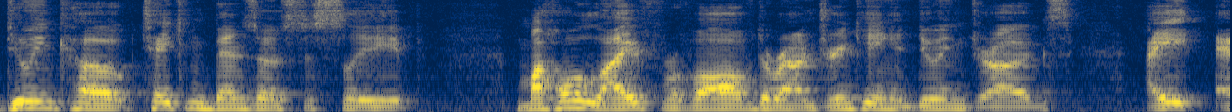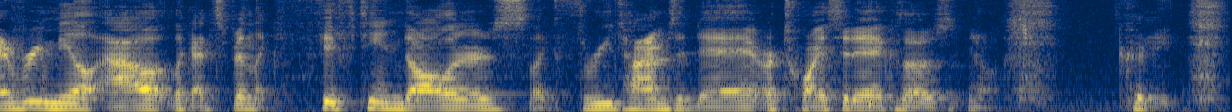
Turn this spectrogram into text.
doing coke, taking benzos to sleep. My whole life revolved around drinking and doing drugs. I ate every meal out. Like I'd spend like fifteen dollars like three times a day or twice a day because I was you know couldn't eat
